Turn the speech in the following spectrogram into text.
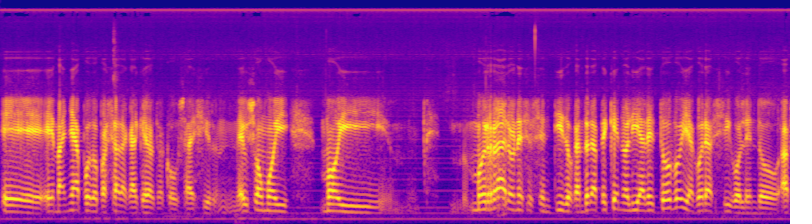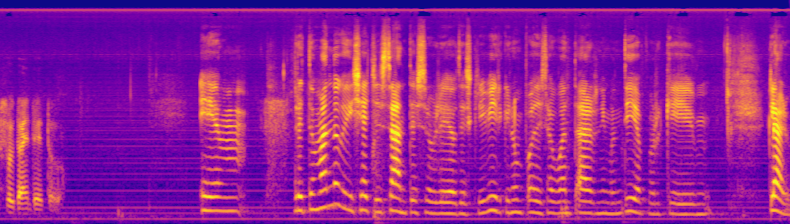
e, e mañá podo pasar a calquera outra cousa, é dicir, eu son moi moi moi raro nese sentido, cando era pequeno lía de todo e agora sigo lendo absolutamente de todo. Eh, retomando que dixeches antes sobre o de escribir, que non podes aguantar ningún día porque claro,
